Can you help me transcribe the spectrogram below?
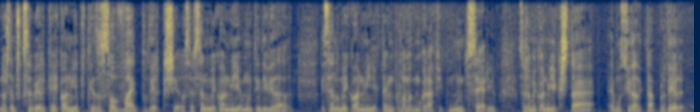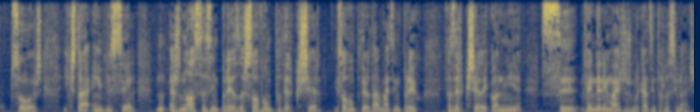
nós temos que saber que a economia portuguesa só vai poder crescer, ou seja, sendo uma economia muito endividada e sendo uma economia que tem um problema demográfico muito sério, ou seja, uma economia que está, é uma sociedade que está a perder pessoas e que está a envelhecer, as nossas empresas só vão poder crescer e só vão poder dar mais emprego, fazer crescer a economia se venderem mais nos mercados internacionais.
